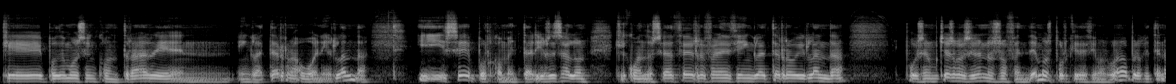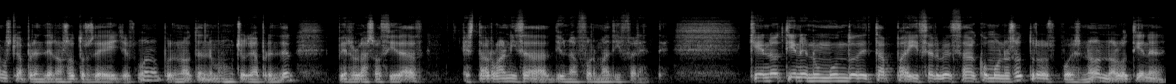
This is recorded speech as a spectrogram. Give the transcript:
que podemos encontrar en Inglaterra o en Irlanda? Y sé por comentarios de salón que cuando se hace referencia a Inglaterra o Irlanda, pues en muchas ocasiones nos ofendemos porque decimos, bueno, pero ¿qué tenemos que aprender nosotros de ellos? Bueno, pues no tendremos mucho que aprender, pero la sociedad está organizada de una forma diferente. ¿Que no tienen un mundo de tapa y cerveza como nosotros? Pues no, no lo tienen.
